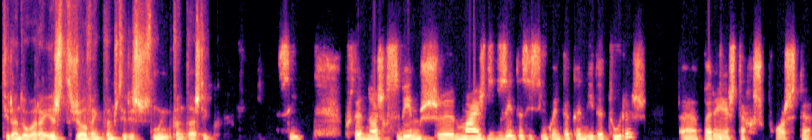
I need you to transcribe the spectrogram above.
tirando agora este jovem que vamos ter este testemunho fantástico? Sim, portanto, nós recebemos mais de 250 candidaturas uh, para esta resposta,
